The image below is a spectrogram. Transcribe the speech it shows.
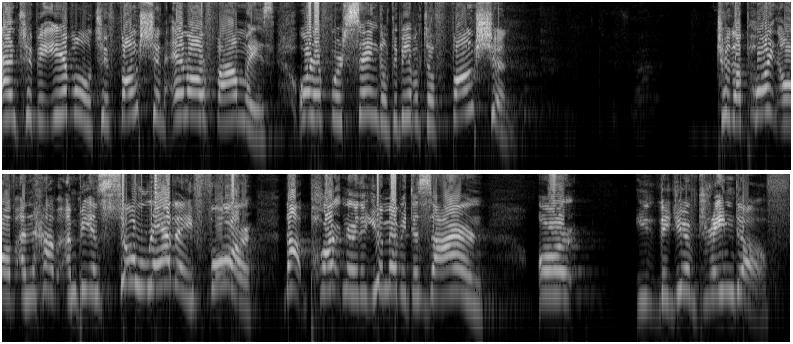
And to be able to function in our families, or if we're single, to be able to function to the point of and, have, and being so ready for that partner that you may be desiring or that you have dreamed of.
